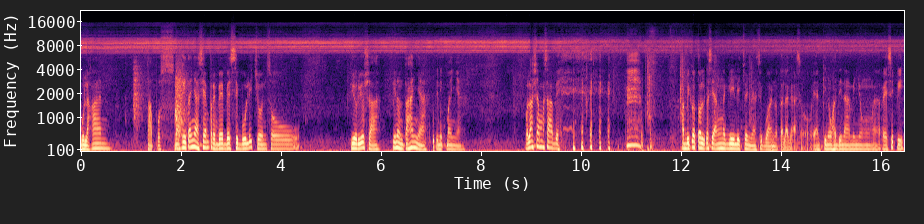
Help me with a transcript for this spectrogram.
Bulacan. Tapos nakita niya, siyempre Bebes Cebu lechon. So curious siya, pinuntahan niya, tinikman niya. Wala siyang masabi. Sabi ko tol kasi ang naglilitsyon niya Cebuano talaga. So ayan kinuha din namin yung uh, recipe.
